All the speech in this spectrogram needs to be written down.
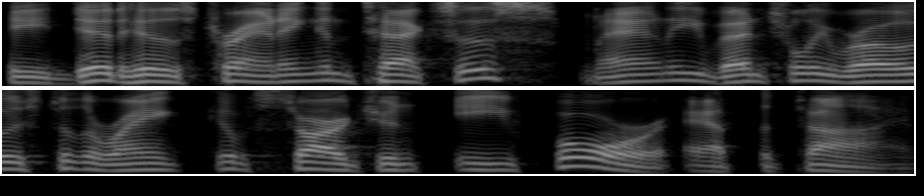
He did his training in Texas and eventually rose to the rank of Sergeant E4 at the time.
